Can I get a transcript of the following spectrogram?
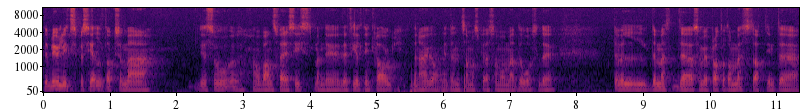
det blev lite speciellt också med... Det så, jag vann Sverige sist, men det, det, är ett helt nytt lag den här gången. Det är inte samma spelare som var med då. Så det, det är väl det, mest, det som vi har pratat om mest, att inte,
